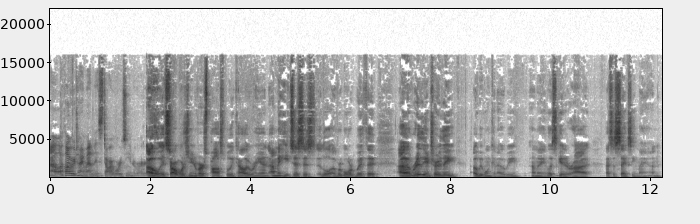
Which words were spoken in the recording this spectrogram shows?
Oh, I thought we were talking about in the Star Wars universe. Oh, it's Star Wars universe, possibly Kylo Ren. I mean, he just is a little overboard with it. Uh, really and truly, Obi Wan Kenobi. I mean, let's get it right. That's a sexy man.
